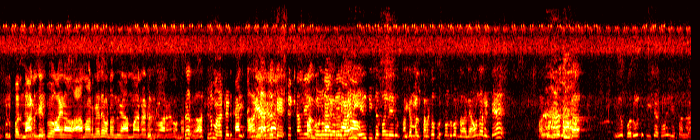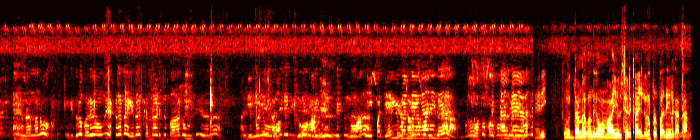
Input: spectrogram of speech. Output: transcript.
ఇప్పుడు పది మాటలు చెప్పు ఆయన ఆ మాట మీదే ఉండదు నువ్వు ఏం మాట్లాడు రాత్రి మాట్లాడింది. పదకొండు కానీ ఏం తీసే పని లేదు. ఇక మళ్ళీ తలక పుట్టు ఉండకూడదు. వాళ్ళు ఏమన్నారంటే పదకొండు లెక్క ఏదో బరువు ఉంటే తీసేస్తామని చెప్పి అన్నారు. నన్ను ఇద్దరు బరువు ఉంది. ఎక్కడన్నా ఏదైనా కన్నాడింది బాగా ఉంటే ఏదైనా అని వద్దన్న కొందుగా మా మాయ ఉలిచాడు కాయలు ఇప్పుడు పదివేలు కట్టాలి.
